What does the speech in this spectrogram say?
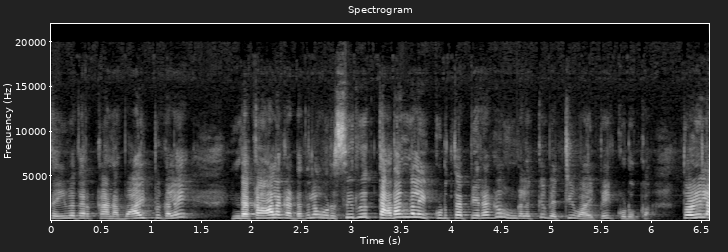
செய்வதற்கான வாய்ப்புகளை இந்த காலகட்டத்தில் ஒரு சிறு தடங்களை கொடுத்த பிறகு உங்களுக்கு வெற்றி வாய்ப்பை கொடுக்கும். தொழில்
